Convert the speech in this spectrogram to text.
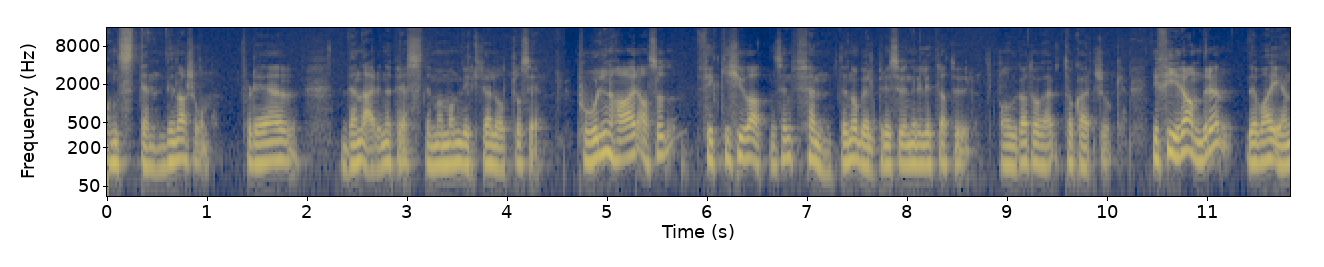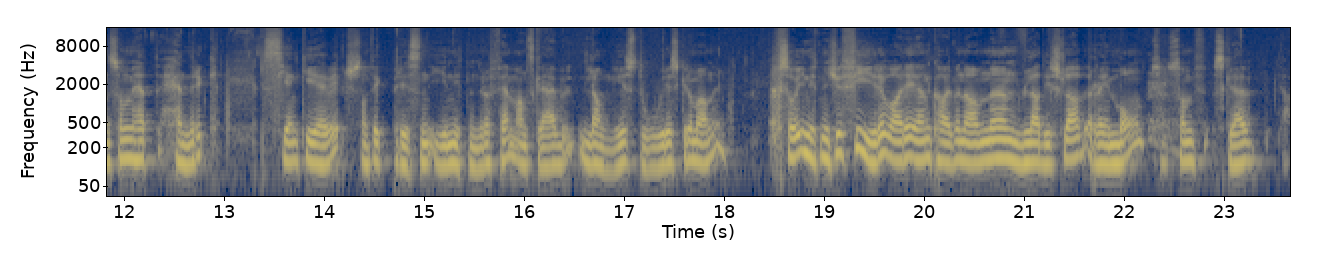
anstendig nasjon. For det, den er under press. Det må man virkelig ha lov til å si. Polen har altså, fikk i 2018 sin femte nobelprisvinner i litteratur. Olga Tokarczuk. De fire andre det var en som het Henrik Sienkiewicz, som fikk prisen i 1905. Han skrev lange historiske romaner. Så i 1924 var det en kar ved navnet Vladislav Raymond som skrev ja,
